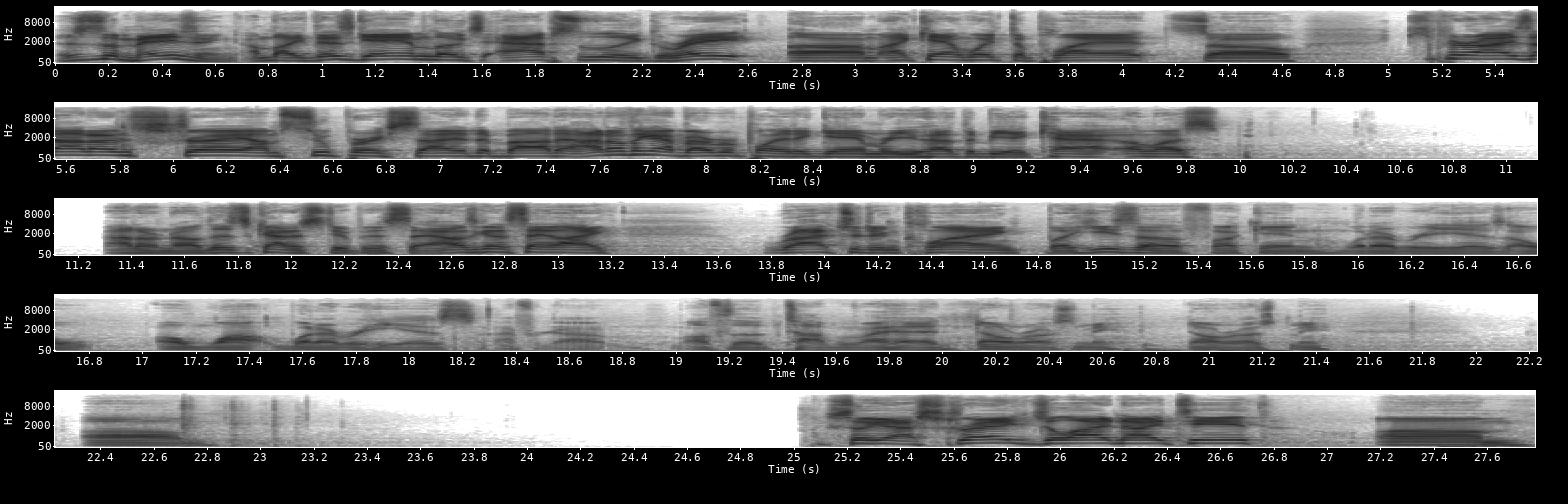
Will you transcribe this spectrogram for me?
this is amazing. I'm like, this game looks absolutely great. Um, I can't wait to play it. So keep your eyes out on Stray. I'm super excited about it. I don't think I've ever played a game where you have to be a cat unless I don't know. This is kind of stupid to say. I was gonna say like Ratchet and Clank, but he's a fucking whatever he is. A, a want whatever he is. I forgot off the top of my head. Don't roast me. Don't roast me. Um. So yeah, Stray, July 19th. Um,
